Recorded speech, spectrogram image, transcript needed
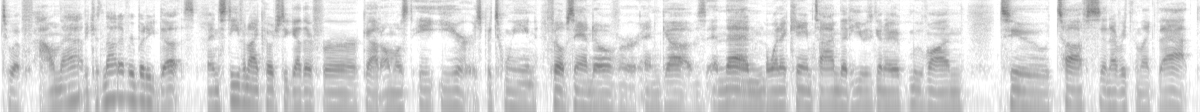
to have found that because not everybody does. And Steve and I coached together for, God, almost eight years between Phillips Andover and Govs. And then when it came time that he was going to move on to Tufts and everything like that,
